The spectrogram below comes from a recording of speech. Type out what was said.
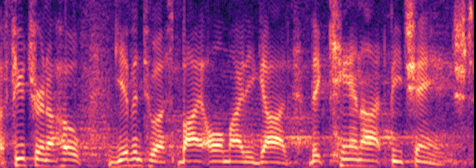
a future and a hope given to us by Almighty God that cannot be changed.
